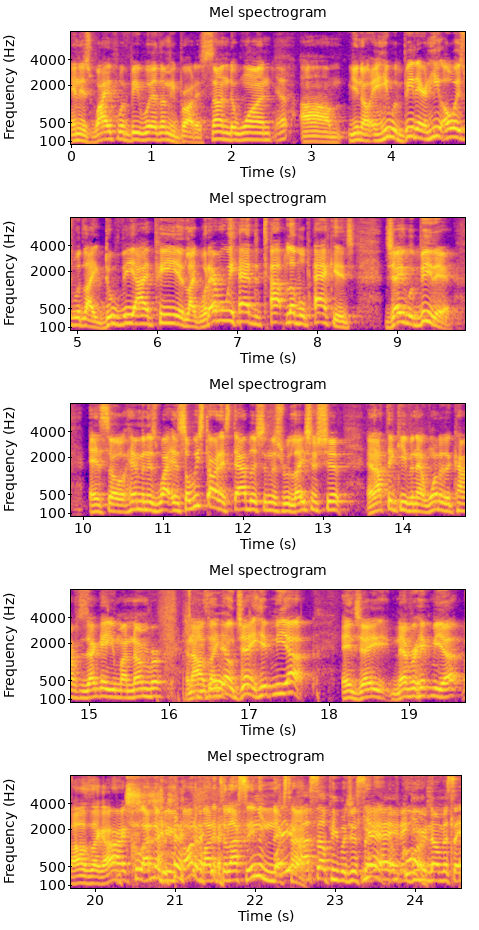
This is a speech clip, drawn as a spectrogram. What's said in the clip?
and his wife would be with him. He brought his son to one. Yep. Um, you know, and he would be there and he always would like do VIP and like whatever we had the top level package, Jay would be there. And so him and his wife, and so we started establishing this relationship. And I think even at one of the conferences, I gave you my number and I was like, yo, Jay, hit me up. And Jay never hit me up. I was like, all right, cool. I never even thought about it till I seen him the next Well, you know, time. I saw people just say, Yeah, hey, of they give you a number and say,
